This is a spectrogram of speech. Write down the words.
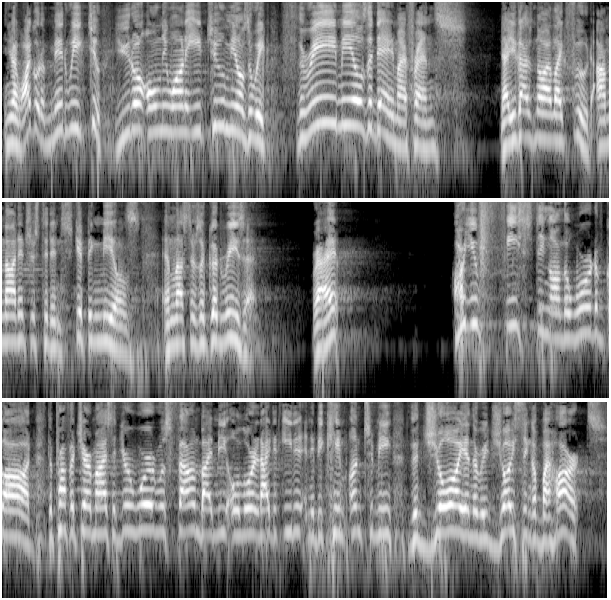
And you're like, well, I go to midweek too. You don't only want to eat two meals a week. Three meals a day, my friends. Now, you guys know I like food. I'm not interested in skipping meals unless there's a good reason, right? Are you feasting on the word of God? The prophet Jeremiah said, Your word was found by me, O Lord, and I did eat it, and it became unto me the joy and the rejoicing of my heart.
